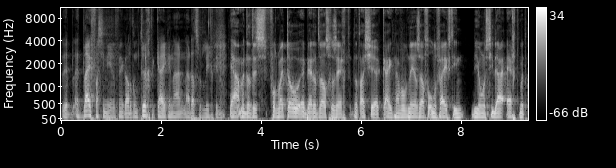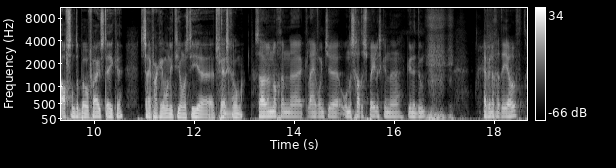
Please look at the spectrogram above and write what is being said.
het, blijft fascinerend, vind ik altijd, om terug te kijken naar, naar dat soort lichtingen. Ja, maar dat is, volgens mij, To, heb jij dat wel eens gezegd, dat als je kijkt naar bijvoorbeeld Nederland zelf onder 15, die jongens die daar echt met afstand erbovenuit steken, dat zijn vaak helemaal niet de jongens die eh, het vers Ja. komen. Zouden we nog een eh, klein rondje onderschatte spelers kunnen, kunnen doen? Heb je nog wat in je hoofd?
